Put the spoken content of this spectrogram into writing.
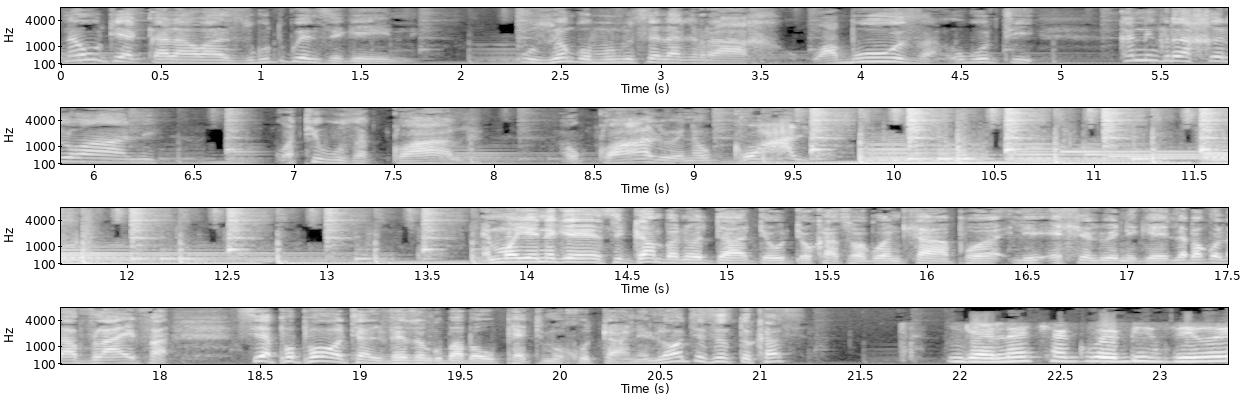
nawuthi uyaqala wazi ukuthi kwenzekeni uzwe ngomuntu uselakiraha wabuza ukuthi kanti ngirahelwani kwathi buza kugqwala awugqwali wena ugqwali emoyeni-ke sigamba nodade udokhaswa kwanhlapho ehlelweni-ke labakolav life siyaphophotha livezwe ngubaba upat mohutane lonke sesidokhasi ngiyalotsha kuwe biziwe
